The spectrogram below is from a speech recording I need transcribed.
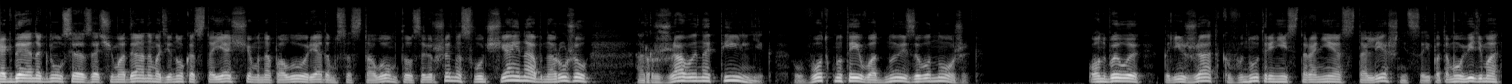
Когда я нагнулся за чемоданом, одиноко стоящим на полу рядом со столом, то совершенно случайно обнаружил ржавый напильник, воткнутый в одну из его ножек. Он был прижат к внутренней стороне столешницы, и потому, видимо,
